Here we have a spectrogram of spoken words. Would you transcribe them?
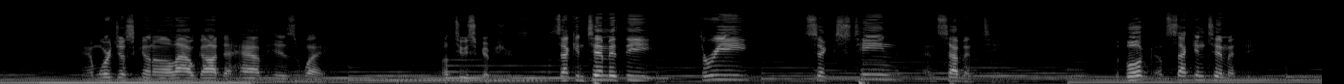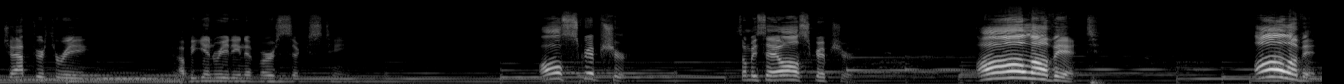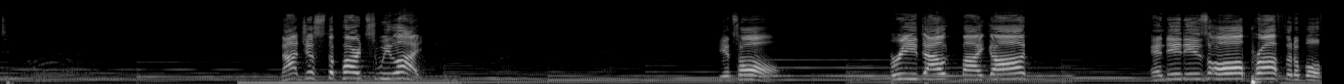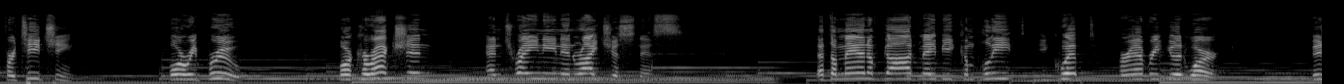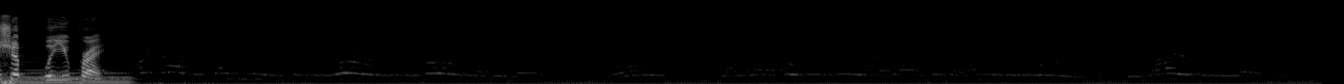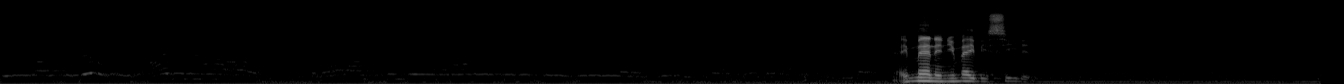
we're just going to allow God to have his way. Well, two scriptures 2 Timothy 3 16 and 17. The book of 2 Timothy, chapter 3. I'll begin reading at verse 16. All scripture. Somebody say, all scripture. All of it. All of it. Not just the parts we like. It's all breathed out by God, and it is all profitable for teaching, for reproof, for correction, and training in righteousness, that the man of God may be complete, equipped for every good work. Bishop, will you pray? Amen. And you may be seated.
